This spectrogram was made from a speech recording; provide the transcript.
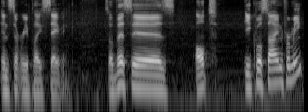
instant replay saving. So this is Alt equal sign for me,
